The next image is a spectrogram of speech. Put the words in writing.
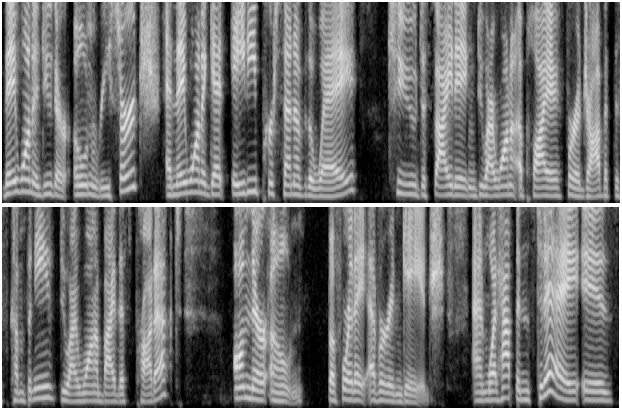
they want to do their own research and they want to get 80% of the way to deciding do I want to apply for a job at this company? Do I want to buy this product on their own before they ever engage? And what happens today is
